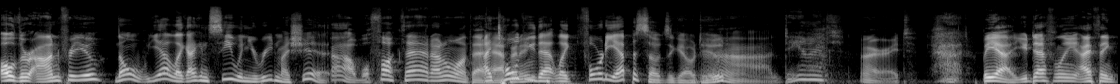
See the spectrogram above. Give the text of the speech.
Oh, they're on for you? No, yeah, like I can see when you read my shit. Oh, well, fuck that. I don't want that I told happening. you that like 40 episodes ago, dude. Ah, damn it. All right. God. But yeah, you definitely, I think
